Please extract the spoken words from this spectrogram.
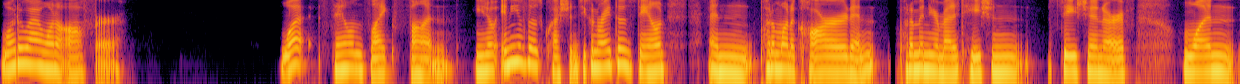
What do I want to offer? What sounds like fun? You know, any of those questions, you can write those down and put them on a card and put them in your meditation station. Or if one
